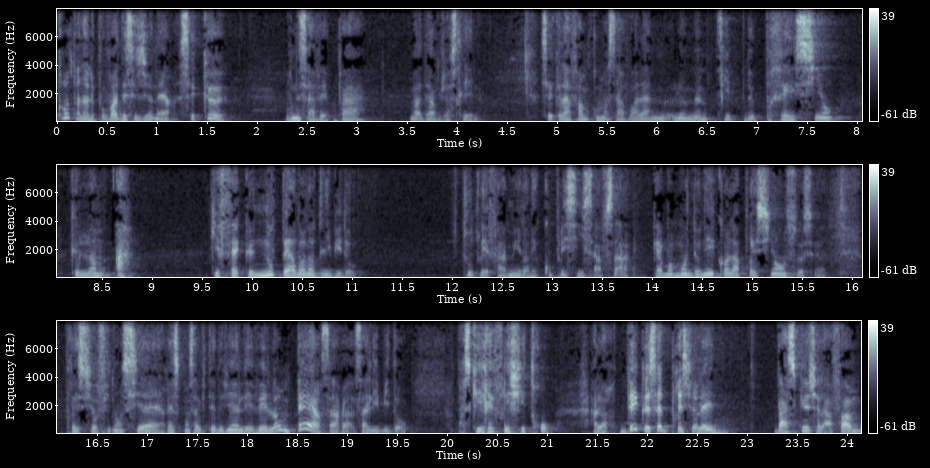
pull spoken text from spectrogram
quand on a le pouvoir décisionnaire, c'est que, vous ne savez pas, Madame Jocelyne, c'est que la femme commence à avoir le même type de pression que l'homme a, qui fait que nous perdons notre libido. toutes les familles, dans les couples ici, savent ça. Qu'à un moment donné, quand la pression, pression financière, responsabilité devient élevée, l'homme perd sa, sa libido. Parce qu'il réfléchit trop. Alors, dès que cette pression-là bascule chez la femme,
